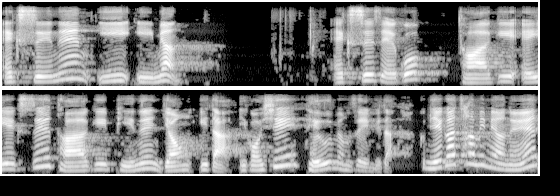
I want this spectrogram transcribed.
x는 2이면 x제곱 더하기 ax 더하기 b는 0이다. 이것이 대우 명제입니다. 그럼 얘가 참이면은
